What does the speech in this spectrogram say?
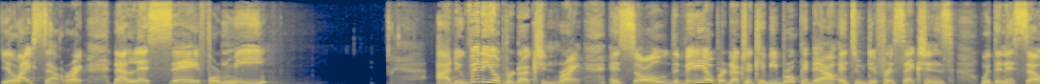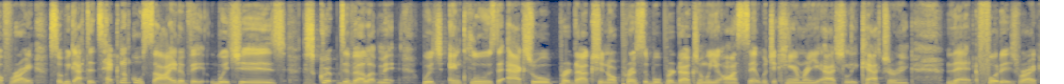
your lifestyle, right? Now, let's say for me, I do video production, right? And so the video production can be broken down into different sections within itself, right? So we got the technical side of it, which is script development, which includes the actual production or principal production when you're on set with your camera and you're actually capturing that footage, right?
